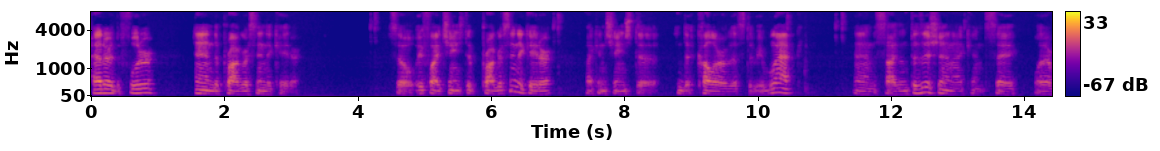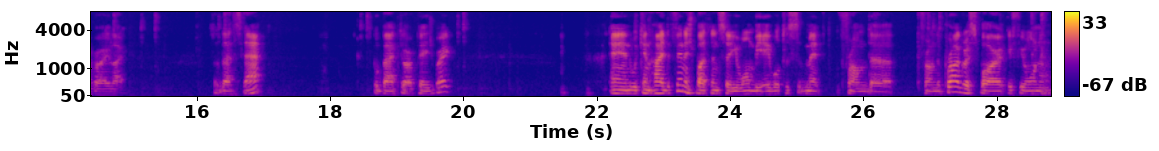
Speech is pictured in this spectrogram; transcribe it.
header, the footer, and the progress indicator. So if I change the progress indicator, I can change the, the color of this to be black and the size and position I can say whatever I like. So that's that. Go back to our page break. And we can hide the finish button so you won't be able to submit from the from the progress bar if you want to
